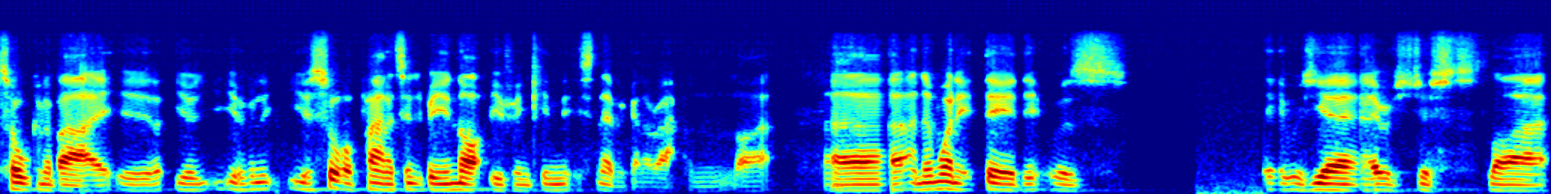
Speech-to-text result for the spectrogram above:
talking about it, you, you, you, you're sort of paying attention, but you're not. You're thinking it's never going to happen. Like, uh, and then when it did, it was, it was yeah, it was just like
